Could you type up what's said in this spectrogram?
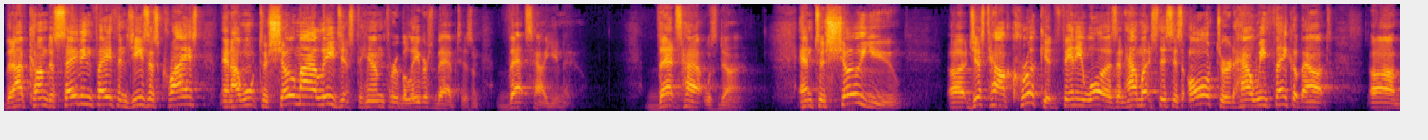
that I've come to saving faith in Jesus Christ and I want to show my allegiance to Him through believer's baptism. That's how you knew. That's how it was done. And to show you uh, just how crooked Finney was and how much this has altered how we think about um,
